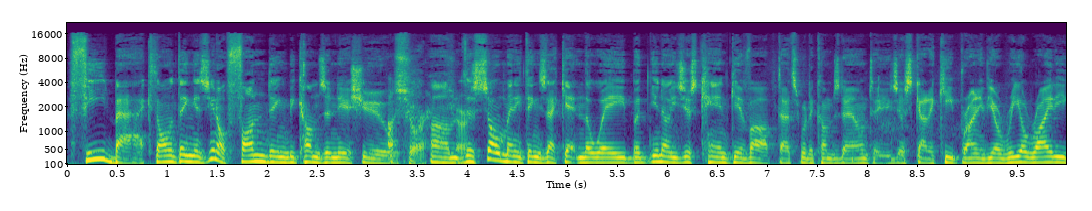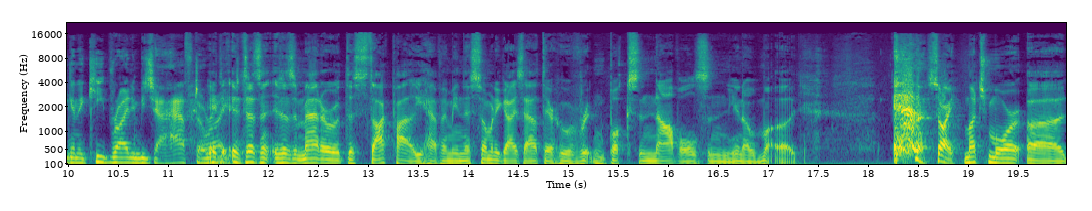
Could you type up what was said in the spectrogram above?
feedback. The only thing is, you know, funding becomes an issue. Oh, sure, Um, sure. There's so many things that get in the way, but, you know, you just can't give up. That's what it comes down to. You just got to keep writing. If you're a real writer, you're going to keep writing because you have to write. It, it doesn't. It doesn't matter what the stockpile you have. I mean, there's so many guys out there who have written books and novels, and you know, uh, sorry, much more uh,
